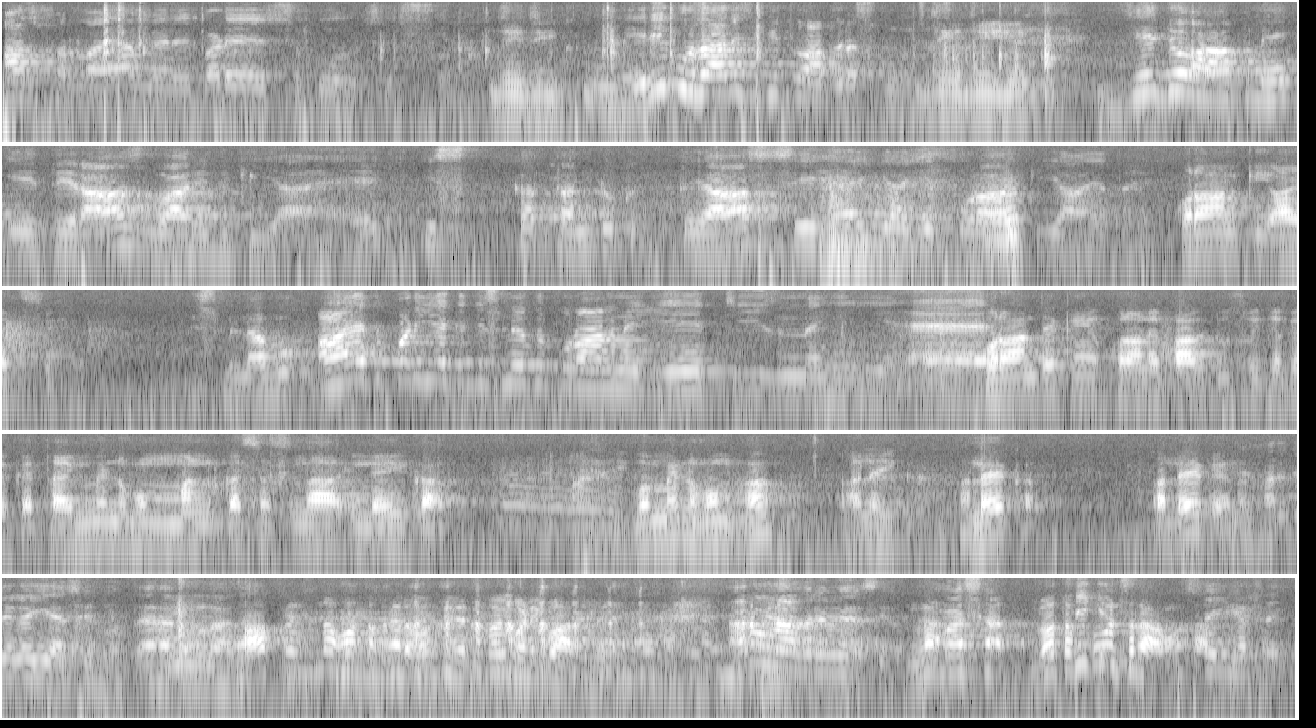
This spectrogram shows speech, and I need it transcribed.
آج فرمایا میں نے بڑے سکون سے سنا۔ جی جی۔ میری گزارش بھی تو آپ ذرا سکون سے جی جی یہ جو آپ نے اعتراض وارد کیا ہے اس کا تعلق قیاس سے ہے یا یہ قرآن کی آیت ہے؟ قرآن کی آیت سے بسم اللہ وہ آیت پڑھی ہے کہ جس میں تو قرآن میں یہ چیز نہیں ہے۔ قرآن دیکھیں قرآن پاک دوسری جگہ کہتا ہے من ہم من قصصنا الیکا۔ و من ہم ہاں؟ الیکا الیکا ہر جگہ ہی ایسے ہوتا ہے حافظ نہ ہو تو خیر ہوتی ہے کوئی بڑی بات نہیں۔ ہر مناظرے میں ایسے وہ تو پوچھ رہا ہوں۔ صحیح ہے صحیح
